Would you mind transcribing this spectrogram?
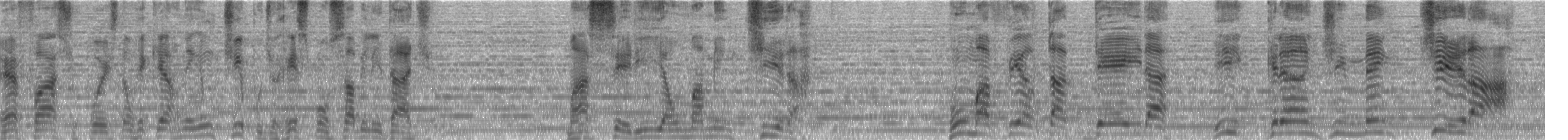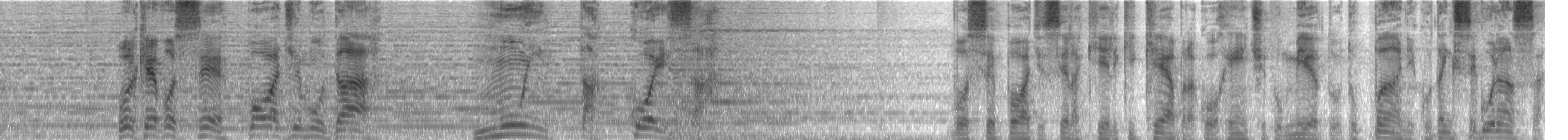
É fácil, pois não requer nenhum tipo de responsabilidade. Mas seria uma mentira. Uma verdadeira e grande mentira! Porque você pode mudar muita coisa. Você pode ser aquele que quebra a corrente do medo, do pânico, da insegurança.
